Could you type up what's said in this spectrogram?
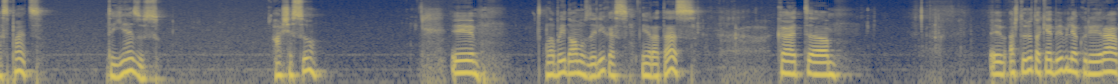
tas pats. Tai Jėzus. Aš esu. Ir labai įdomus dalykas yra tas, kad uh, Aš turiu tokią Bibliją, kuri yra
